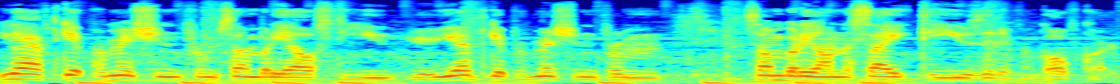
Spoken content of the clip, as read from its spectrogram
you have to get permission from somebody else to use. You have to get permission from somebody on the site to use a different golf cart.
